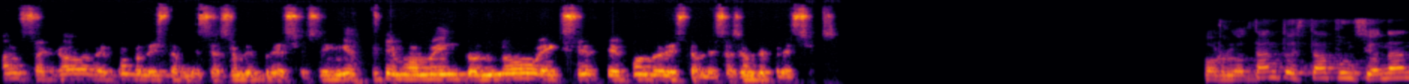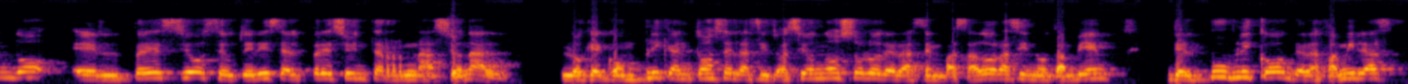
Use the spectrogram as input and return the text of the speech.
han sacado el Fondo de Estabilización de Precios. En este momento no existe Fondo de Estabilización de Precios. Por lo tanto, está funcionando el precio, se utiliza el precio internacional, lo que complica entonces la situación no solo de las envasadoras, sino también del público, de las familias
